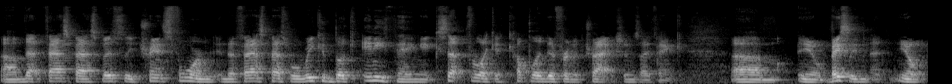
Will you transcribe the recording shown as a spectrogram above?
um, that fast pass basically transformed into fast pass where we could book anything except for like a couple of different attractions. I think, um, you know, basically, you know,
